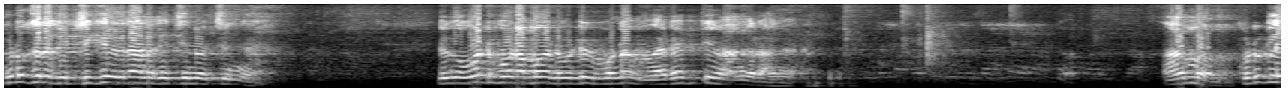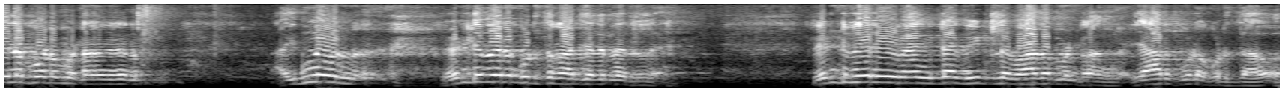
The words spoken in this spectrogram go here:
கொடுக்குற கட்சிக்கு எதிரான கட்சின்னு வச்சுங்க. இவங்க ஓட்டு போடாமல் விட்டுட்டு போனால் விரட்டி வாங்குறாங்க. ஆமாம் கொடுக்கலைன்னா போட மாட்டாங்க. இன்னொன்று ரெண்டு பேரும் கொடுத்துறான் சில பேரில். ரெண்டு பேரையும் வாங்கிட்டா வீட்டில் வாதம் பண்ணுறாங்க யார் கூட கொடுத்தாவோ.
